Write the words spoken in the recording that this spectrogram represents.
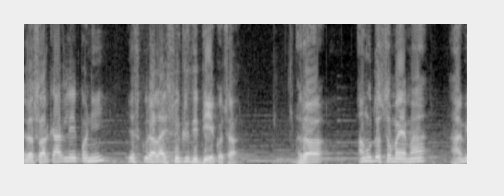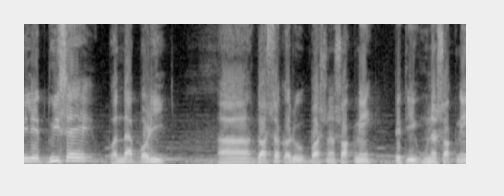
र सरकारले पनि यस कुरालाई स्वीकृति दिएको छ। र आउँदो समयमा हामीले दुई सयभन्दा बढी दर्शकहरू बस्न सक्ने त्यति हुन सक्ने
